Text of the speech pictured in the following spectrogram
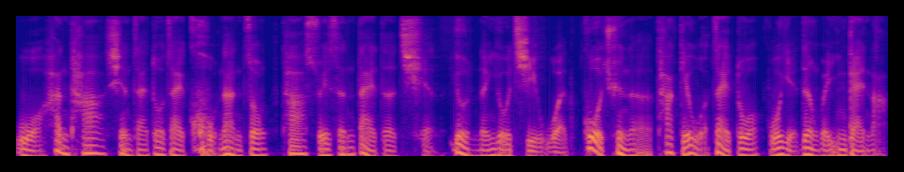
我和他现在都在苦难中，他随身带的钱又能有几文？过去呢，他给我再多，我也认为应该拿。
